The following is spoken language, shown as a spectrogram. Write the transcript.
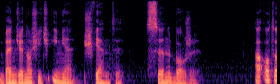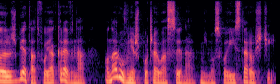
będzie nosić imię Święty, Syn Boży. A oto Elżbieta, twoja krewna, ona również poczęła syna, mimo swojej starości.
